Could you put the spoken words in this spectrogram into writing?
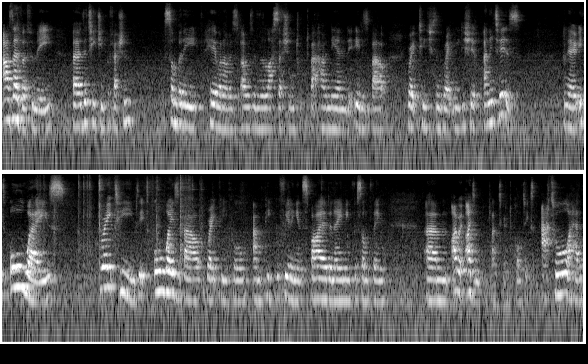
as ever for me, uh, the teaching profession. Somebody here when I was, I was in the last session talked about how in the end it is about great teachers and great leadership, and it is. You know, it's always great teams, it's always about great people and people feeling inspired and aiming for something. Um, I, I didn't plan to go into politics at all. I had a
